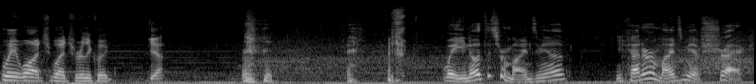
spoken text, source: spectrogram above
wait, watch, watch, really quick. Yeah. Wait, you know what this reminds me of? He kind of reminds me of Shrek.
